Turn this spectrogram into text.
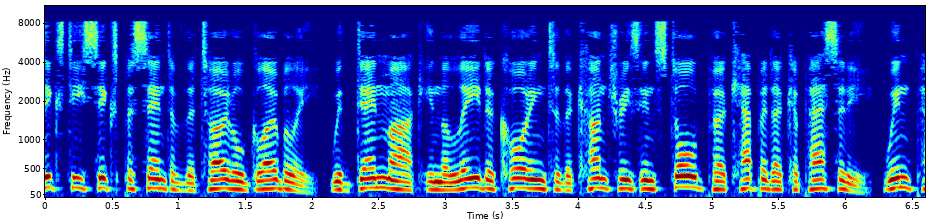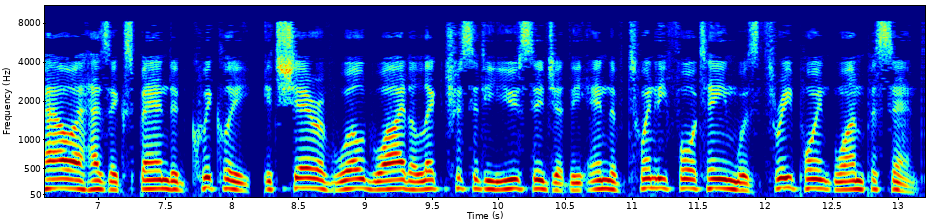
66% of the total globally, with Denmark in the lead according to the country's installed per capita capacity. Wind power has expanded quickly. Its share of worldwide electricity usage at the end of 2014 was 3.1%.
